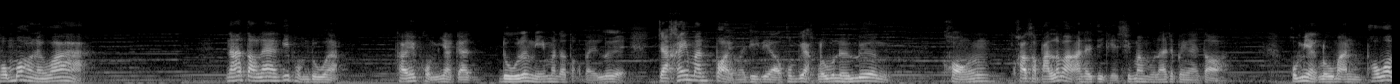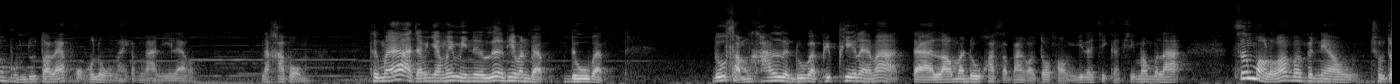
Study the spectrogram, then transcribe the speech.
ผมบอกเลยว่าณตอนแรกที่ผมดูอะทำให้ผมอยากจะดูเรื่องนี้มันต่อไปเรื่อยอยากให้มันปล่อยมาทีเดียว ผมอยากรู้เนื้อเรื่องของความสัมพันธ์ระหว่างอาราจิกับชิมามุระจะเป็นไงต่อ ผมอยากรู้มัน เพราะว่าผมดูตอนแรกผมก็ลงไหลกับงานนี้แล้วนะครับผม ถึงแม้อาจจะยังไม่มีเนื้อเรื่องที่มันแบบดูแบบ ดูสำคัญหรือดูแบบพลิกๆอะไรมากแต่เรามาดูความสัมพันธ์ของตัวของอิราจิกับชิมามุระซึ่งบอกเลยว่ามันเป็นแนวโชโจ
